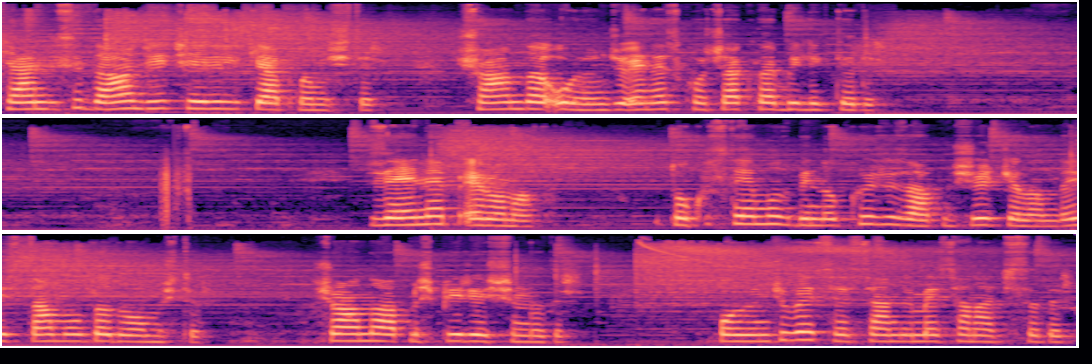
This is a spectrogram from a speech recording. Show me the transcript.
Kendisi daha önce hiç evlilik yapmamıştır. Şu anda oyuncu Enes Koçak'la birliktedir. Zeynep Eronat 9 Temmuz 1963 yılında İstanbul'da doğmuştur. Şu anda 61 yaşındadır. Oyuncu ve seslendirme sanatçısıdır.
